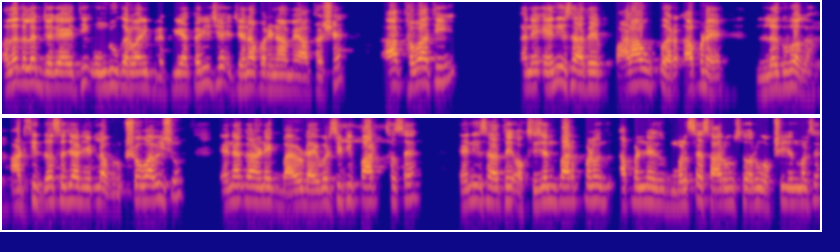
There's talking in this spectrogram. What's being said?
અલગ અલગ જગ્યાએથી ઊંડું કરવાની પ્રક્રિયા કરી છે, જેના પરિણામે આ થશે. આ થવાથી અને એની સાથે પાળા ઉપર આપણે લગભગ આઠથી દસ હજાર જેટલા વૃક્ષો વાવીશું. એના કારણે એક બાયોડાયવર્સિટી પાર્ક થશે. એની સાથે ઓક્સિજન પાર્ક પણ આપણને મળશે, સારું સારું ઓક્સિજન મળશે.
